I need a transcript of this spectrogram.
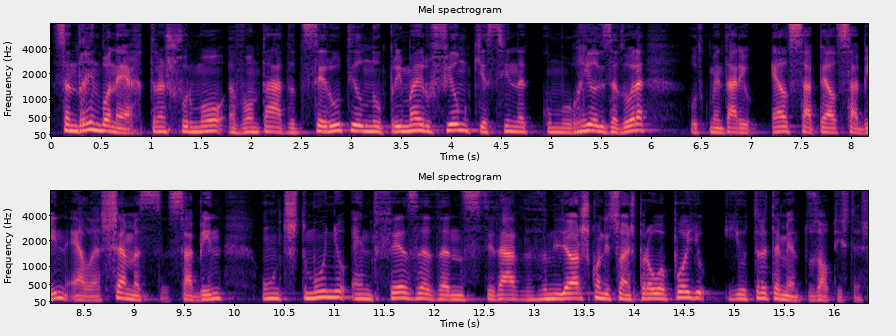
Sandrine Bonner transformou a vontade de ser útil no primeiro filme que assina como realizadora, o documentário Elle s'appelle Sabine, ela chama-se Sabine, um testemunho em defesa da necessidade de melhores condições para o apoio e o tratamento dos autistas.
